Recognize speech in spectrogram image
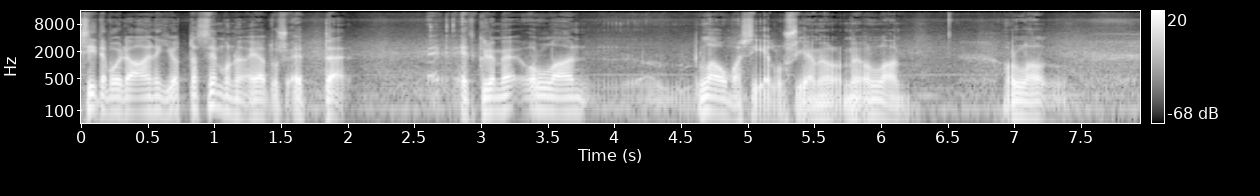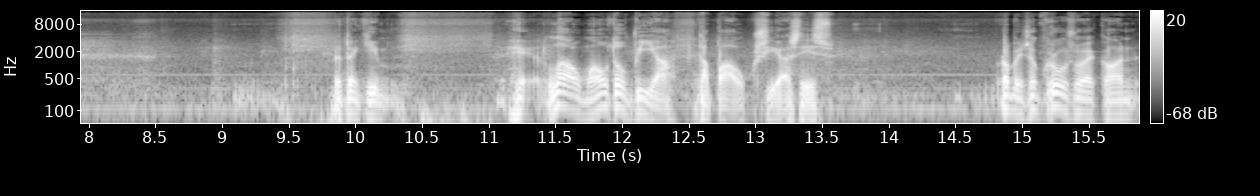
siitä voidaan ainakin ottaa semmoinen ajatus, että, että kyllä me ollaan laumasielusia, me, me ollaan, ollaan jotenkin he, laumautuvia tapauksia. Siis Robinson Crusoekaan,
